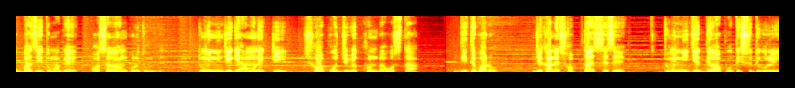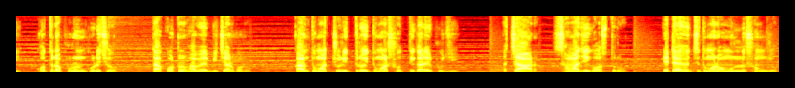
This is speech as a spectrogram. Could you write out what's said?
অভ্যাসই তোমাকে অসাধারণ করে তুলবে। তুমি নিজেকে এমন একটি স্বপর্যবেক্ষণ ব্যবস্থা দিতে পারো, যেখানে সপ্তাহের শেষে তুমি নিজের দেওয়া প্রতিশ্রুতিগুলি কতটা পূরণ করেছ তা কঠোরভাবে বিচার করো। কারণ তোমার চরিত্রই তোমার সত্যিকারের পুঁজি। আর চার, সামাজিক অস্ত্র। এটাই হচ্ছে তোমার অমূল্য সংযোগ।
